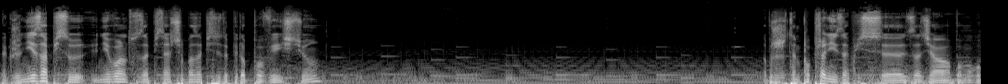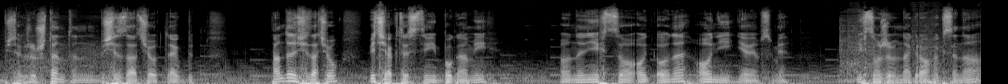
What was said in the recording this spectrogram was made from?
Także nie zapisuj, nie wolno tu zapisać, trzeba zapisać dopiero po wyjściu. Dobrze, że ten poprzedni zapis e, zadziałał, bo mogło być tak, że już ten, ten by się zaciął. To jakby Tamten się zaciął. Wiecie jak to jest z tymi bogami? One nie chcą... On, one? Oni, nie wiem w sumie. Nie chcą, żebym nagrał Heksena,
